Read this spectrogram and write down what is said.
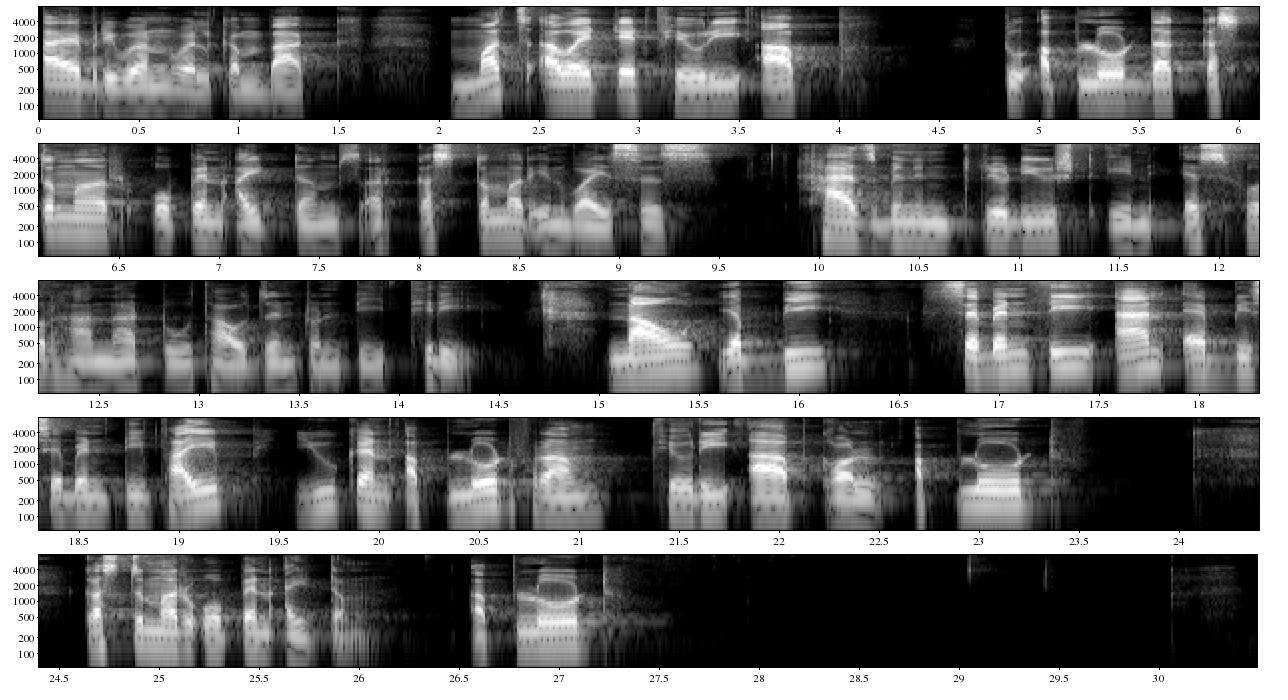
Hi everyone, welcome back. Much awaited Fiori app to upload the customer open items or customer invoices has been introduced in S4 HANA 2023. Now FB70 and FB75 you can upload from Fiori app called upload customer open item. Upload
